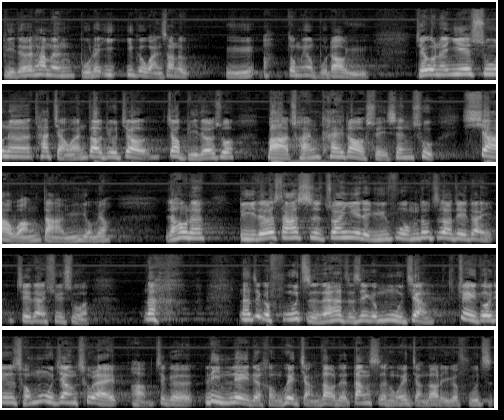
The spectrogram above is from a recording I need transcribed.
彼得他们捕了一一个晚上的鱼啊，都没有捕到鱼。结果呢，耶稣呢，他讲完道就叫叫彼得说，把船开到水深处下网打鱼，有没有？然后呢，彼得沙是专业的渔夫，我们都知道这段这段叙述啊。那那这个夫子呢，他只是一个木匠。最多就是从木匠出来啊，这个另类的、很会讲道的，当时很会讲道的一个夫子，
